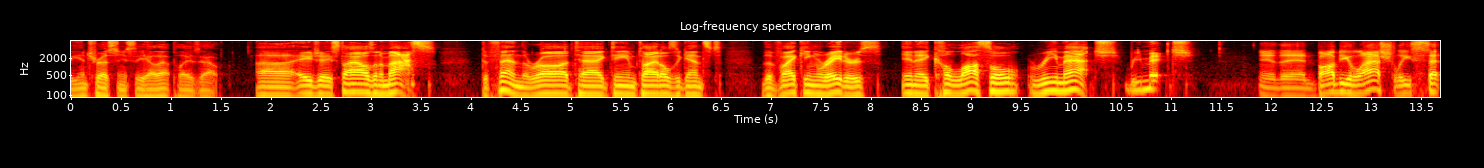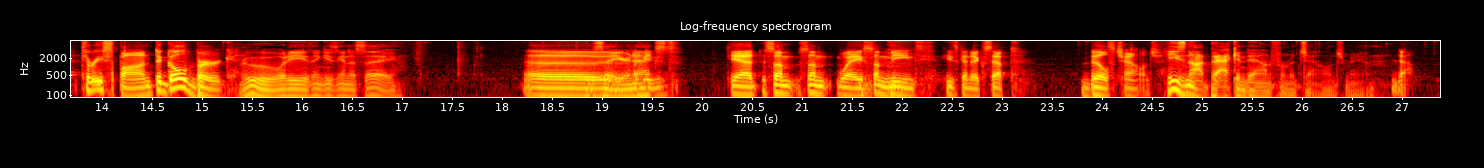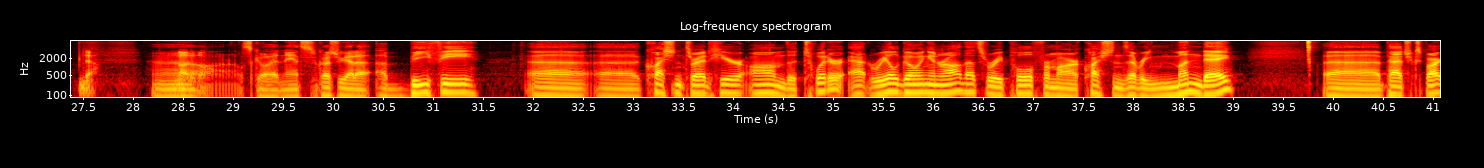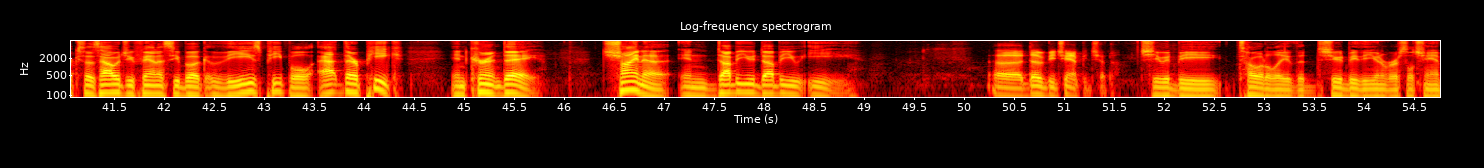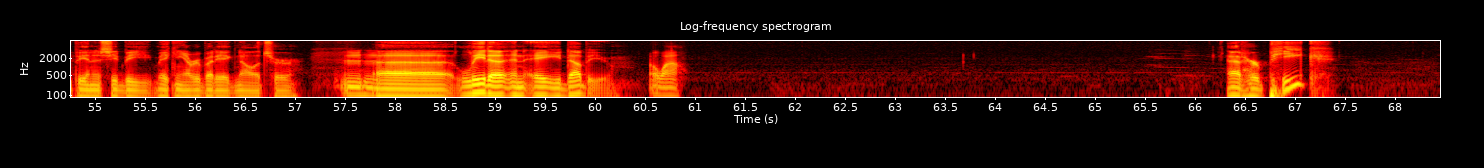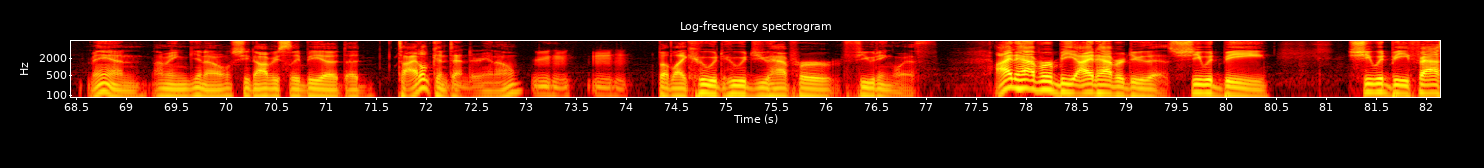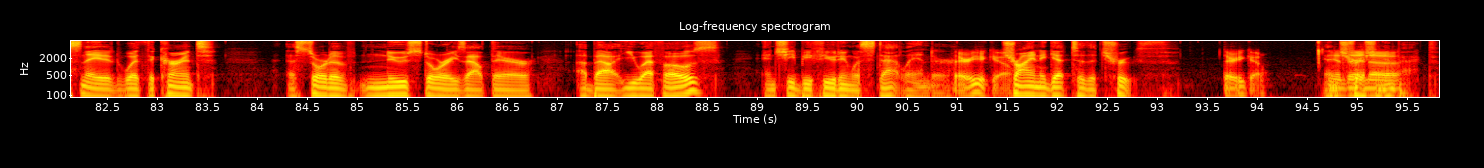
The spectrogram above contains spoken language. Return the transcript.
Be interesting to see how that plays out. Uh, AJ Styles and Omos defend the Raw Tag Team titles against the Viking Raiders in a colossal rematch. Rematch. And then Bobby Lashley set to respond to Goldberg. Ooh, what do you think he's gonna say? Uh, say you're I mean, next. yeah, some some way, some means he's going to accept Bill's challenge. He's not backing down from a challenge, man. No, no. Uh, Not at all. Let's go ahead and answer some questions. We got a, a beefy uh, uh, question thread here on the Twitter at Real Going in Raw. That's where we pull from our questions every Monday. Uh, Patrick Sparks says, "How would you fantasy book these people at their peak in current day? Chyna in WWE. Uh, WB Championship. She would be totally the. She would be the Universal Champion, and she'd be making everybody acknowledge her. Mhm. Uh, Lita in AEW." Oh wow. at her peak, man, I mean, you know, she'd obviously be a, a title contender, you know. Mm-hmm. Mm-hmm. But like, who would who would you have her feuding with? I'd have her be. I'd have her do this. She would be. She would be fascinated with the current uh, sort of news stories out there about UFOs, and she'd be feuding with Statlander. There you go. Trying to get to the truth. There you go. And, And Trish then, and uh, Impact.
